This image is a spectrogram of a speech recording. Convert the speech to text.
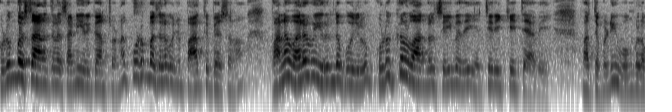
குடும்பஸ்தானத்தில் சனி இருக்கான்னு சொன்னால் குடும்பத்தில் கொஞ்சம் பார்த்து பேசணும். பண வரவு இருந்த போதிலும் கொடுக்கல் வாங்கல் செய்வதை எச்சரிக்கை தேவை. மற்றபடி உங்களை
